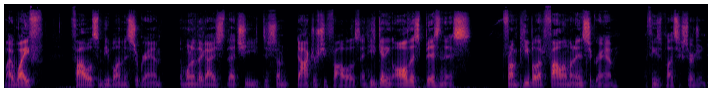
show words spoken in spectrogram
My wife follows some people on Instagram. One of the guys that she, there's some doctor she follows, and he's getting all this business from people that follow him on Instagram. I think he's a plastic surgeon,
